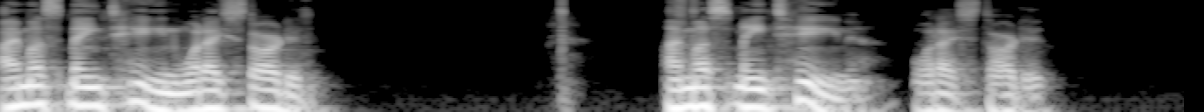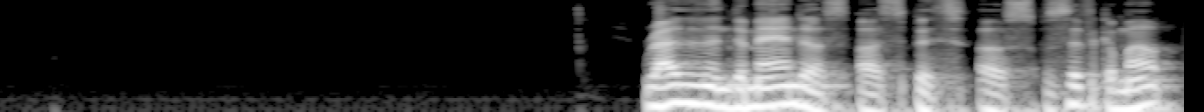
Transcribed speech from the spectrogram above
I must maintain what I started. I must maintain what I started. Rather than demand a, a, spe- a specific amount,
